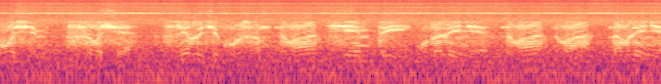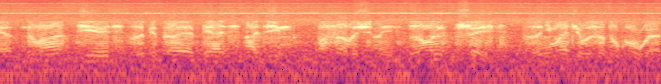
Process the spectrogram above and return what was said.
108. Сочи. Следуйте курсом 273. Удаление 22. Давление 29,51. Посадочный 06. Занимайте высоту круга.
